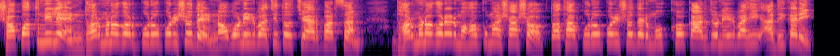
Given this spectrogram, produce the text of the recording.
শপথ নিলেন ধর্মনগর পুর পরিষদের নবনির্বাচিত চেয়ারপারসন। ধর্মনগরের মহকুমা শাসক তথা পুর পরিষদের মুখ্য কার্যনির্বাহী আধিকারিক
